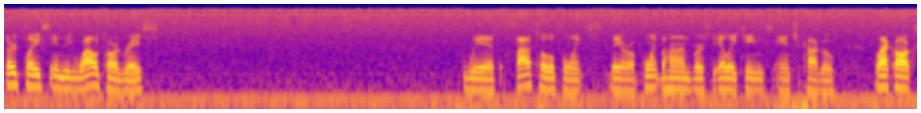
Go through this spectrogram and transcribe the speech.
third place in the wild card race with five total points. They are a point behind versus the LA Kings and Chicago Blackhawks,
